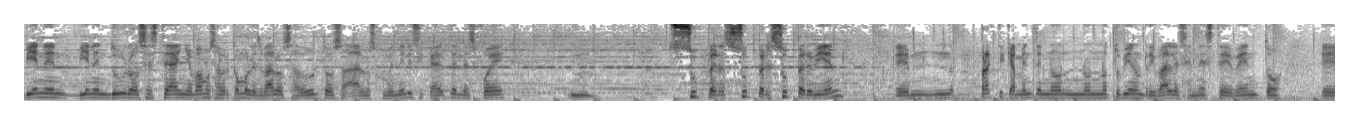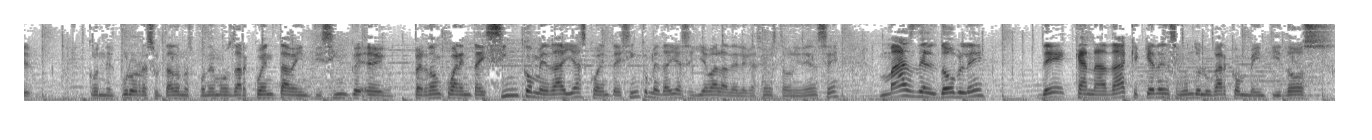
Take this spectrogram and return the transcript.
vienen, vienen duros este año. Vamos a ver cómo les va a los adultos, a los juveniles y cadetes les fue mm, súper, súper, súper bien. Eh, prácticamente no, no, no, tuvieron rivales en este evento. Eh, con el puro resultado nos podemos dar cuenta 25 eh, perdón 45 medallas 45 medallas se lleva la delegación estadounidense más del doble de Canadá que queda en segundo lugar con 22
